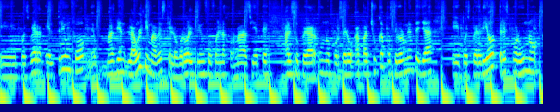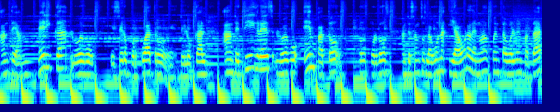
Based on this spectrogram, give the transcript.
eh, pues ver el triunfo más bien la última vez que logró el triunfo fue en la jornada 7 al superar 1 por 0 a Pachuca posteriormente ya pues perdió 3 por 1 ante América luego 0 por 4 de local ante Tigres, luego empató 2 por 2 ante Santos Laguna y ahora de nueva cuenta vuelve a empatar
